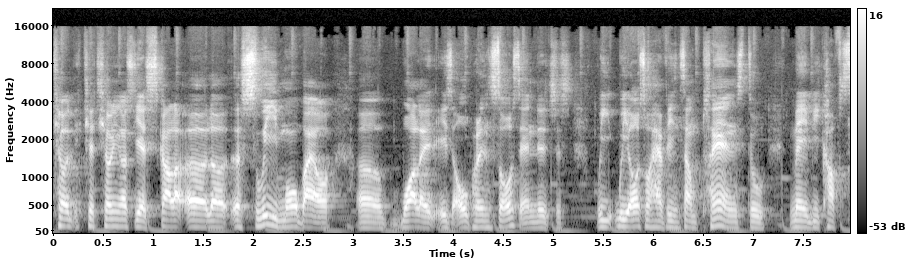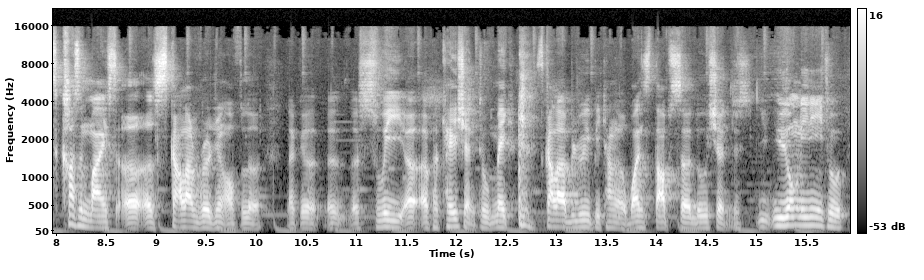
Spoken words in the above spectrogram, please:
tell, telling us yes, Scallop uh, the, the Sui mobile uh, wallet is open source, and it's just we, we also having some plans to maybe customize a, a Scallop version of the like a, a, a Sui uh, application to make Scallop really become a one-stop solution. Just you, you only need to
